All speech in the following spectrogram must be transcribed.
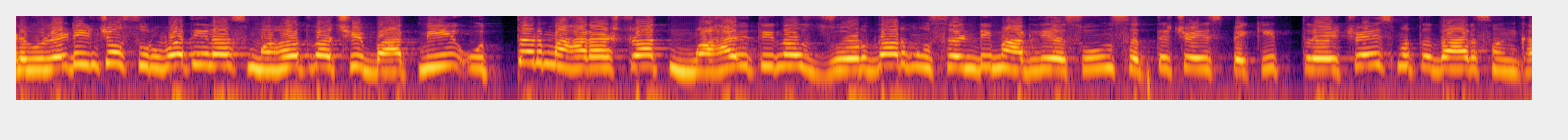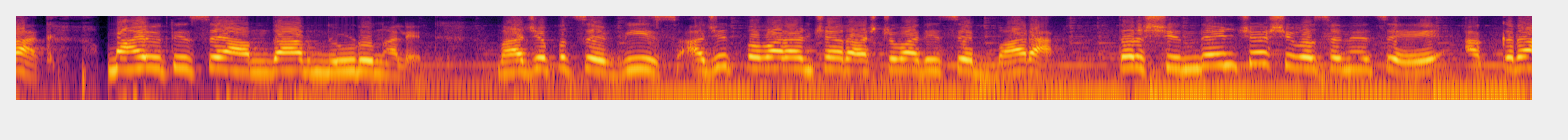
आणि बुलेटिनच्या सुरुवातीलाच महत्वाची बातमी उत्तर महाराष्ट्रात महायुतीनं जोरदार मुसंडी मारली असून सत्तेचाळीस पैकी त्रेचाळीस मतदारसंघात महायुतीचे आमदार निवडून आलेत. भाजपचे वीस अजित पवारांच्या राष्ट्रवादीचे बारा तर शिंदेच्या शिवसेनेचे अकरा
